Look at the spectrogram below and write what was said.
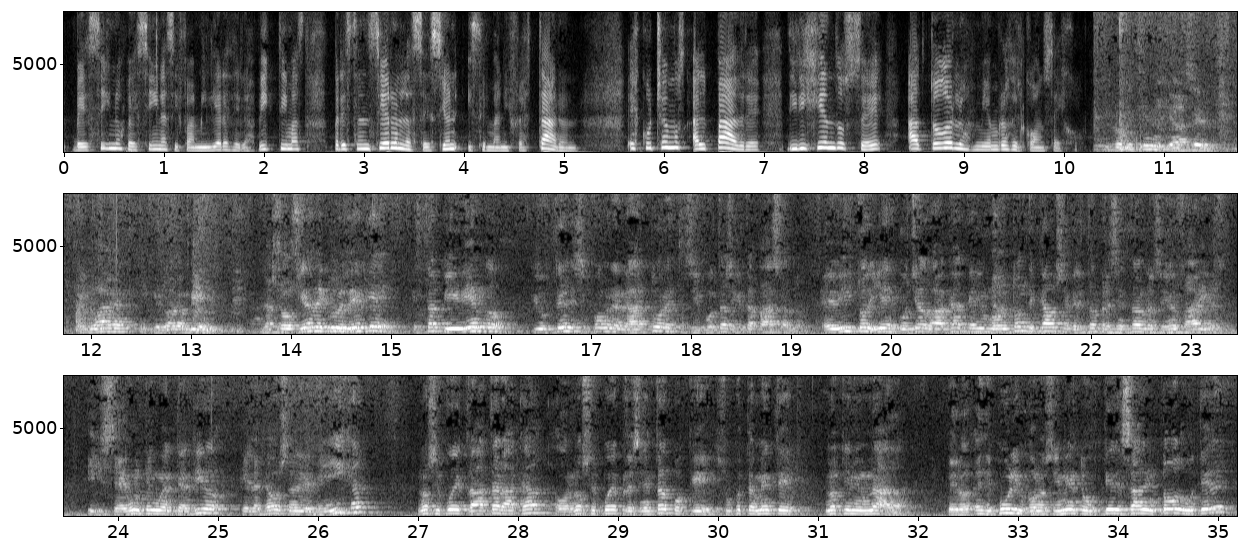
Vecinos, vecinas y familiares de las víctimas presenciaron la sesión y se manifestaron. Escuchamos al padre dirigiéndose a todos los miembros del Consejo. Lo que tienen que hacer, que lo hagan y que lo hagan bien. La sociedad de Club del Eje está pidiendo que ustedes se pongan en la altura de estas circunstancias que está pasando. He visto y he escuchado acá que hay un montón de causas que le están presentando al señor Farías. Y según tengo entendido, que la causa de mi hija no se puede tratar acá o no se puede presentar porque supuestamente no tienen nada. Pero es de público conocimiento, ustedes saben todos ustedes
